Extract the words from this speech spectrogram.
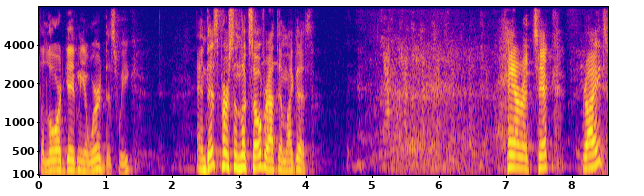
The Lord gave me a word this week. And this person looks over at them like this Heretic, right?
